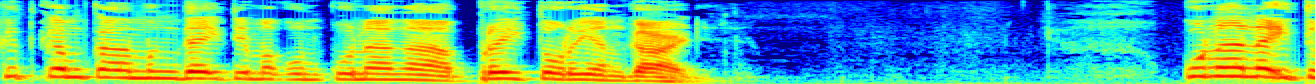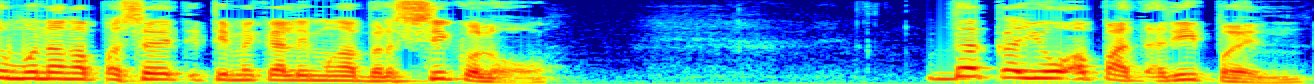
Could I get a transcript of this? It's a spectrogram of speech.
Kat kamkamang da iti makunkuna nga Praetorian Guard. Kuna na ito muna nga paset iti may mga bersikulo, da kayo apad adipan,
